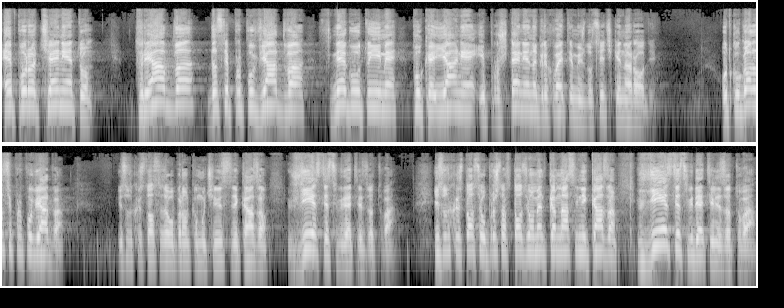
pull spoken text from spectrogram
е поръчението трябва да се проповядва в Неговото име покаяние и прощение на греховете между всички народи. От кого да се проповядва? Исус Христос се обърнал към учениците и казал, вие сте свидетели за това. Исус Христос се обръща в този момент към нас и ни казва, вие сте свидетели за това.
